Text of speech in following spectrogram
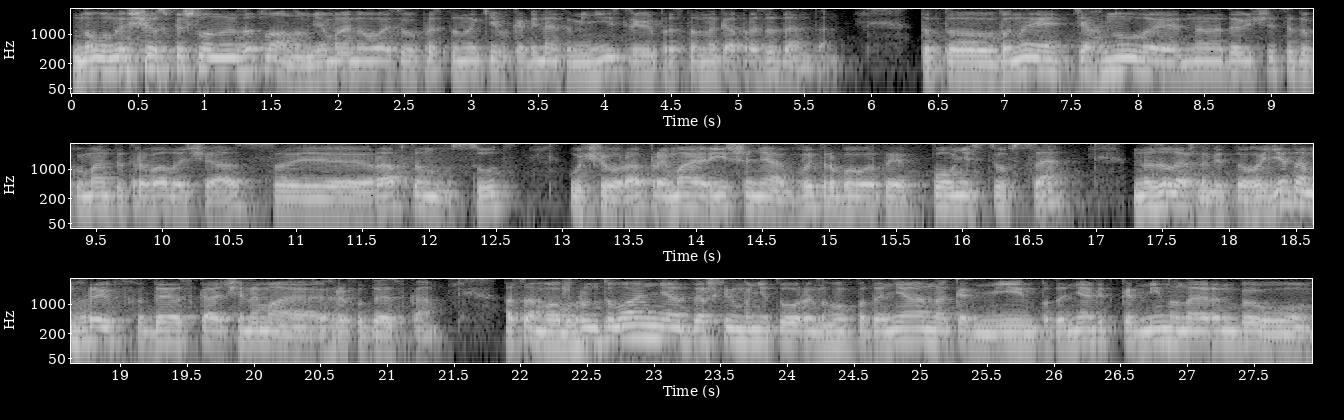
Ну, у них щось пішло не за планом. Я маю на увазі у представників Кабінету міністрів і представника президента. Тобто вони тягнули, не надаючи ці документи тривалий час. І раптом суд учора приймає рішення витребувати повністю все. Незалежно від того, є там гриф ДСК чи немає грифу ДСК. А саме обґрунтування Держфінмоніторингу, подання на Кабмін, подання від Кабміну на РНБО,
